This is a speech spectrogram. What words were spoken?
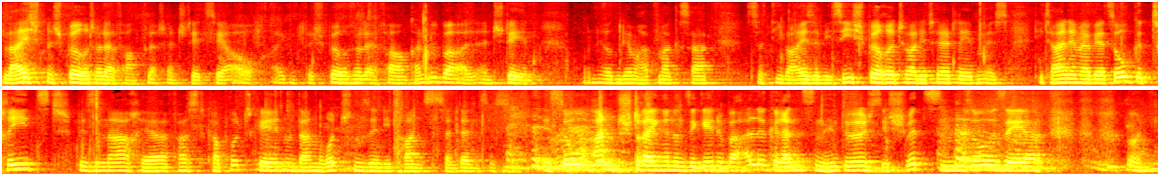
leicht eine spirituelle Erfahrung. Vielleicht entsteht sie ja auch. Eigentlich spirituelle Erfahrung kann überall entstehen. Und irgendjemand hat mal gesagt, die Weise, wie sie Spiritualität leben, ist, die Teilnehmer werden so getriezt, bis sie nachher fast kaputt gehen und dann rutschen sie in die Transzendenz. Es ist so anstrengend und sie gehen über alle Grenzen hindurch, sie schwitzen so sehr und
